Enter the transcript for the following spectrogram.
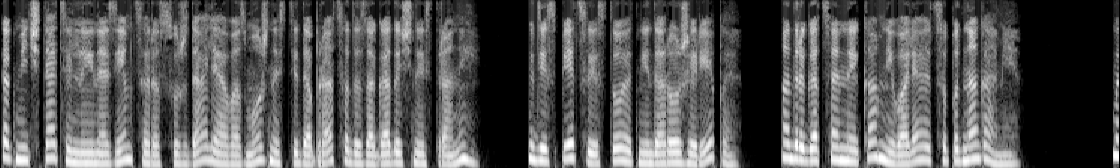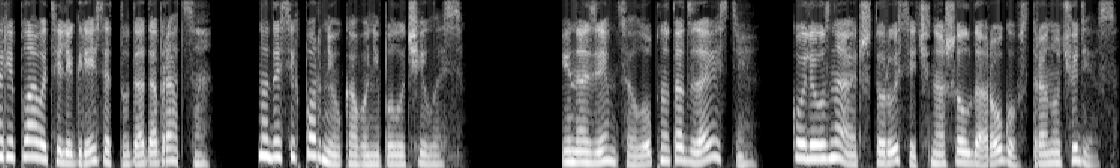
как мечтательные иноземцы рассуждали о возможности добраться до загадочной страны, где специи стоят не дороже репы, а драгоценные камни валяются под ногами. Мореплаватели грезят туда добраться, но до сих пор ни у кого не получилось. Иноземцы лопнут от зависти, коли узнают, что Русич нашел дорогу в страну чудес.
